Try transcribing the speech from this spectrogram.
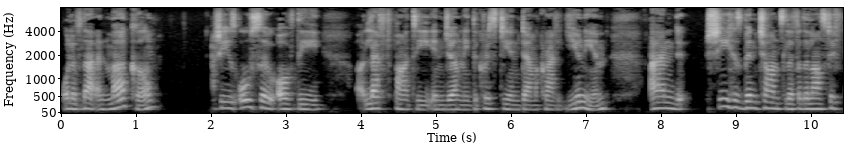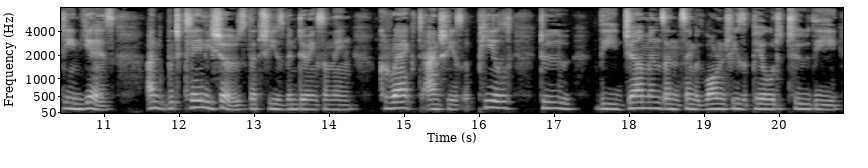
all of that. And Merkel, she is also of the uh, left party in Germany, the Christian Democratic Union, and she has been chancellor for the last 15 years, and which clearly shows that she has been doing something correct and she has appealed to the Germans, and same with Warren, she's appealed to the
